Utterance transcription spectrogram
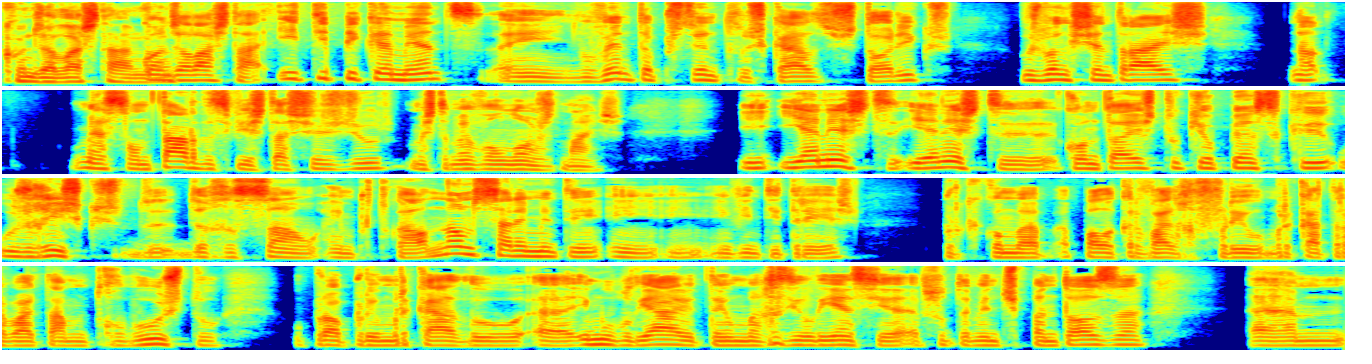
quando já lá está, não é? Quando já lá está. E tipicamente, em 90% dos casos históricos, os bancos centrais não, começam tarde a subir as taxas de juros, mas também vão longe demais. E, e, é, neste, e é neste contexto que eu penso que os riscos de, de recessão em Portugal, não necessariamente em, em, em 23, porque como a, a Paula Carvalho referiu, o mercado de trabalho está muito robusto, o próprio mercado uh, imobiliário tem uma resiliência absolutamente espantosa. Um,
